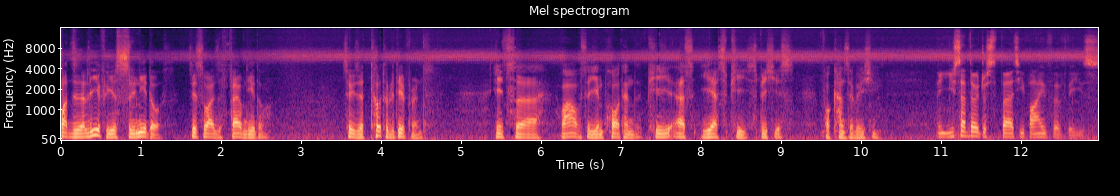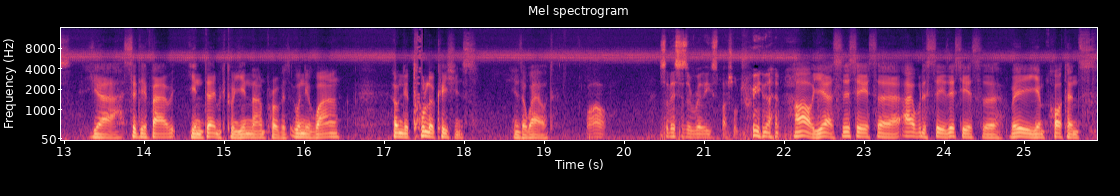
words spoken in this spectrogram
but the leaf is three needles. This one is five needles. So it's totally different. It's uh, one of the important PSESP species for conservation. You said there were just 35 of these. Yeah, 35 endemic to Yunnan province. Only one, only two locations in the wild. Wow. So this is a really special tree then. Oh yes, this is. Uh, I would say this is a very important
